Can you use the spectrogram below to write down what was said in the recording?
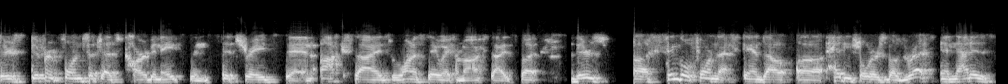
there's different forms such as carbonates and citrates and oxides. We want to stay away from oxides, but there's a single form that stands out uh, head and shoulders above the rest, and that is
